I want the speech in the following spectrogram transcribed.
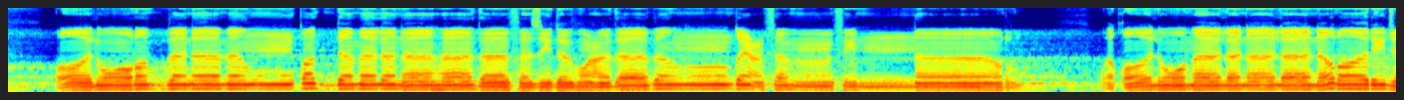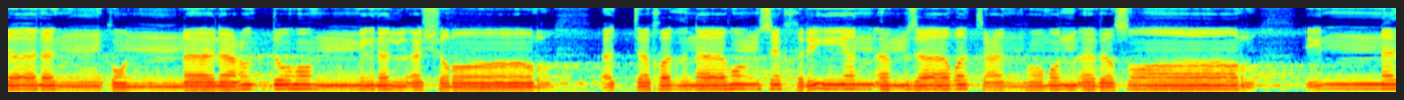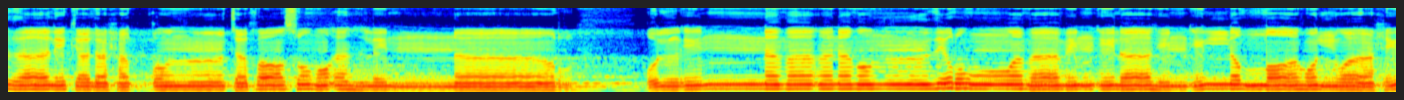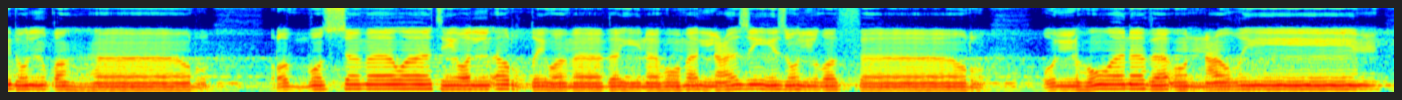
قالوا ربنا من قدم لنا هذا فزده عذابا ضعفا في النار. وقالوا ما لنا لا نرى رجالا كنا نعدهم من الأشرار. أتخذناهم سخريا أم زاغت عنهم الأبصار؟ إن ذلك لحق تخاصم أهل النار. قل إنما أنا منذر وما من إله إلا الله الواحد القهار. رب السماوات والأرض وما بينهما العزيز الغفار. قل هو نبأ عظيم.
